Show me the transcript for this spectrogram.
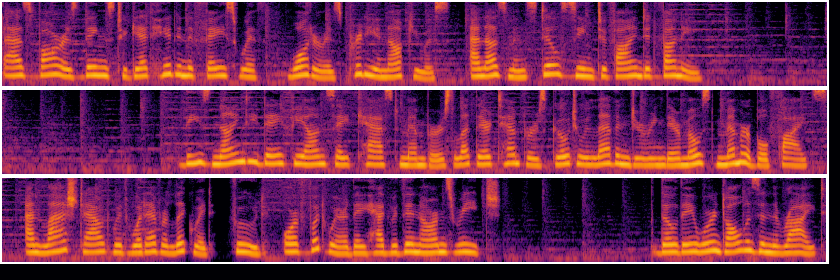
As far as things to get hit in the face with, water is pretty innocuous, and Usman still seemed to find it funny. These 90 Day Fiancé cast members let their tempers go to 11 during their most memorable fights and lashed out with whatever liquid, food, or footwear they had within arm's reach. Though they weren't always in the right,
